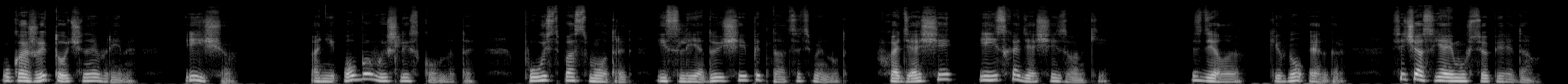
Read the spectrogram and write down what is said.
Укажи точное время. И еще. Они оба вышли из комнаты. Пусть посмотрит и следующие 15 минут. Входящие и исходящие звонки. «Сделаю», — кивнул Эдгар. «Сейчас я ему все передам».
